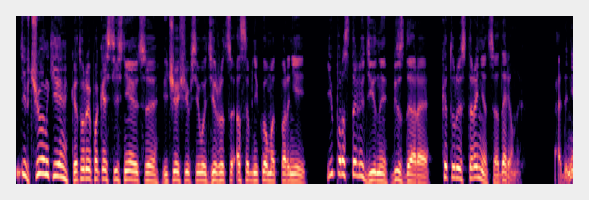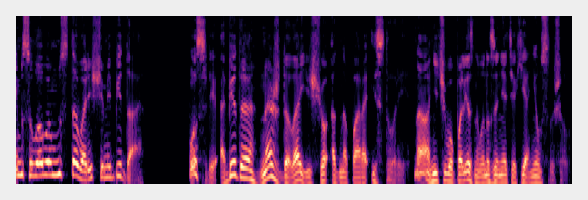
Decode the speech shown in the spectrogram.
Девчонки, которые пока стесняются и чаще всего держатся особняком от парней, и простолюдины без дара, которые сторонятся одаренных. Одним словом, с товарищами беда. После обеда нас ждала еще одна пара историй, но ничего полезного на занятиях я не услышал.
